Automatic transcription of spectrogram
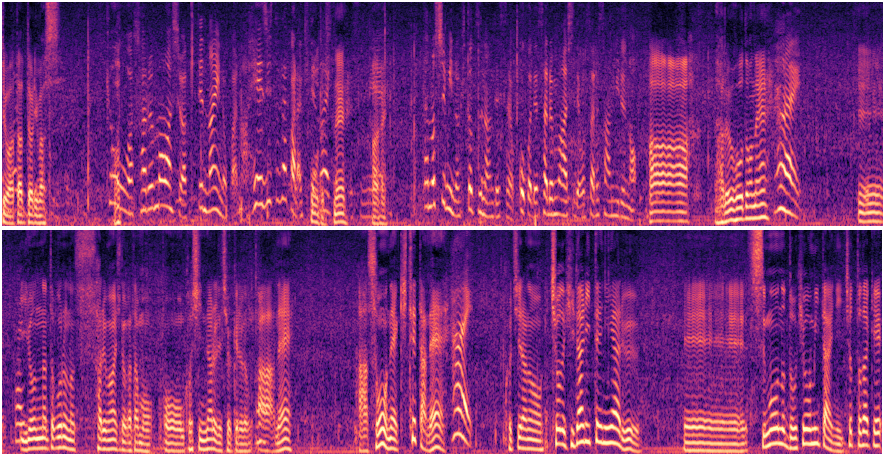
橋を渡っております今日は猿回しは来てないのかな？平日だから来てないからですね。はい。楽しみの一つなんですよ。ここで猿回しでお猿さん見るの。ああなるほどね、はい。えーいろんなところの猿回しの方もお越しになるでしょうけれども、ああね。あそうね。来てたね。はい。こちらのちょうど左手にある、えー相撲の土俵みたいにちょっとだけ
